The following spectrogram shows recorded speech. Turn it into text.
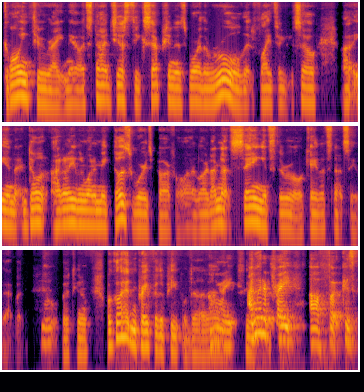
going through right now. It's not just the exception; it's more the rule that flights are. So, uh, and don't I don't even want to make those words powerful, uh, Lord. I'm not saying it's the rule. Okay, let's not say that. But No. but you know, well, go ahead and pray for the people, Don. All right. I'm going to pray uh, for because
